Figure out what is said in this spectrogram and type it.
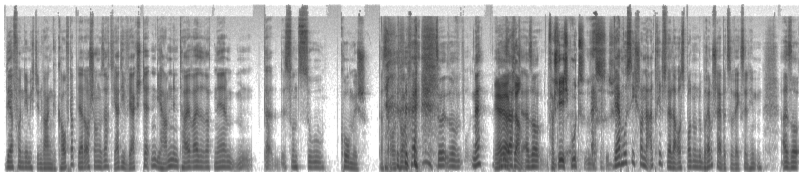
der, von dem ich den Wagen gekauft habe, der hat auch schon gesagt, ja, die Werkstätten, die haben den teilweise gesagt, nee, m, das ist uns zu komisch, das Auto. so, so, ne? Ja, ja, klar. Also, Verstehe ich gut. Das- wer muss sich schon eine Antriebswelle ausbauen, um eine Bremsscheibe zu wechseln hinten? Also,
